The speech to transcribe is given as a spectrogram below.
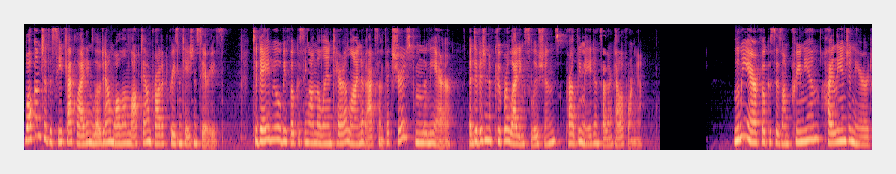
Welcome to the SeaTac Lighting Lowdown While on Lockdown product presentation series. Today we will be focusing on the Lanterra line of accent fixtures from Lumiere, a division of Cooper Lighting Solutions, proudly made in Southern California. Lumiere focuses on premium, highly engineered,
